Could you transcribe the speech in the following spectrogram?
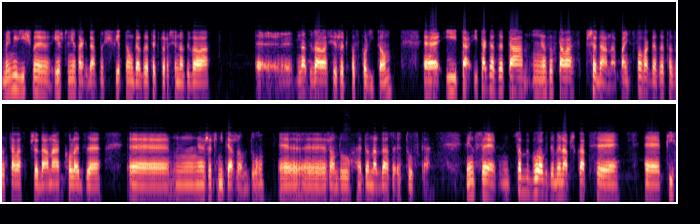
my mieliśmy jeszcze nie tak dawno świetną gazetę, która się nazywała, e, nazywała się Rzeczpospolitą. E, I ta, I ta gazeta mm, została sprzedana. Państwowa gazeta została sprzedana koledze e, mm, rzecznika rządu, e, rządu Donalda Tuska. Więc co by było, gdyby na przykład PiS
